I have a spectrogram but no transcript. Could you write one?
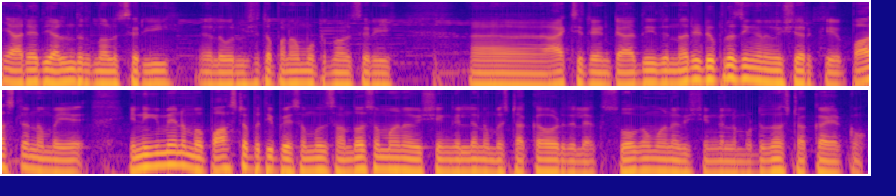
யாரையாவது இழந்திருந்தாலும் சரி இல்லை ஒரு விஷயத்த பண்ணாமல் இருந்தாலும் சரி ஆக்சிடெண்ட் அது இது நிறைய டிப்ரெஸிங்கான விஷயம் இருக்குது பாஸ்ட்டில் நம்ம எ- என்றைக்குமே நம்ம பாஸ்ட்டை பற்றி பேசும்போது சந்தோஷமான விஷயங்களில் நம்ம ஸ்டக் ஆகிறதில்ல சோகமான விஷயங்களில் மட்டும்தான் ஸ்டக் ஆகிருக்கோம்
